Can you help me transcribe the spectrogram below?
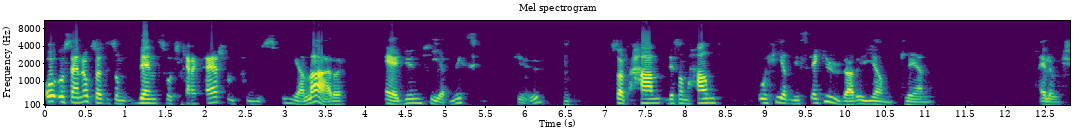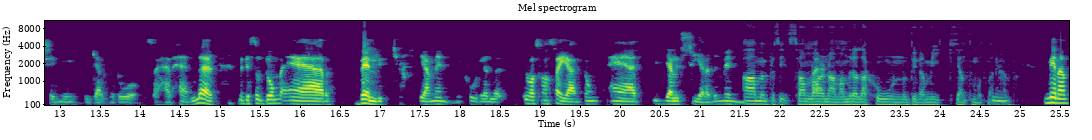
Och, och sen också att liksom, den sorts karaktär som Tor spelar är ju en hednisk gud. Mm. Så att han, det som han och hedniska gudar är egentligen eller i och för sig nu inte Galvador så här heller. Men det så de är väldigt kraftiga människor eller vad ska man säga? De är idealiserade människor. Ja, men precis. Han har en annan relation och dynamik gentemot människan. Medan,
